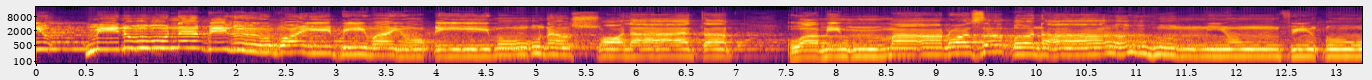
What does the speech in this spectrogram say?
يؤمنون بالغيب ويقيمون الصلاة ومما رزقناهم ينفقون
